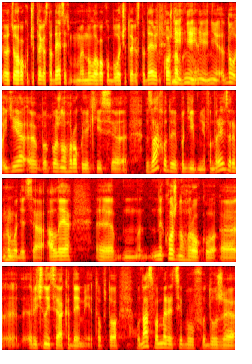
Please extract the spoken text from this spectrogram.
е, цього року 410, минулого року було 409. Кожного Ні, ні, ні, ні. Ну є е, кожного року якісь заходи подібні, фандрейзери проводяться, але. е, м, Не кожного року річниця академії. Тобто, у нас в Америці був дуже,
